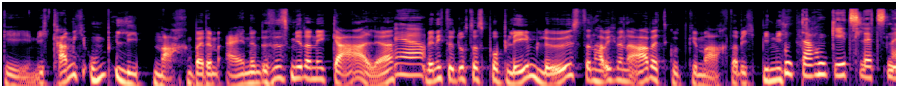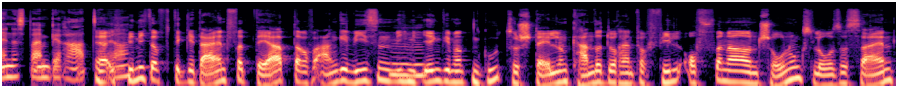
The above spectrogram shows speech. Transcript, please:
gehen. Ich kann mich unbeliebt machen bei dem einen. Das ist mir dann egal. Ja? ja. Wenn ich dadurch das Problem löse, dann habe ich meine Arbeit gut gemacht. Aber ich bin nicht. Und darum geht's letzten Endes beim Berater. Ja, ja. ich bin nicht auf den Gedeih und Verderb darauf angewiesen, mhm. mich mit irgendjemandem gut zu stellen und kann dadurch einfach viel offener und schonungsloser sein.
